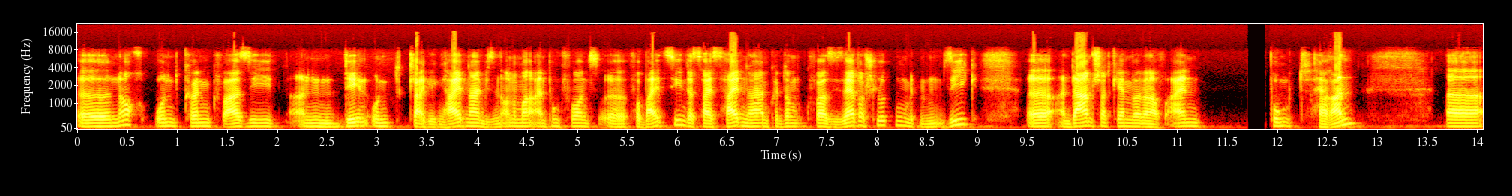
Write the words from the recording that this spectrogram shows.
äh, noch und können quasi an den und klar gegen Heidenheim, die sind auch nochmal einen Punkt vor uns, äh, vorbeiziehen. Das heißt, Heidenheim könnte man quasi selber schlucken mit einem Sieg. Äh, an Darmstadt kämen wir dann auf einen Punkt heran. Äh,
